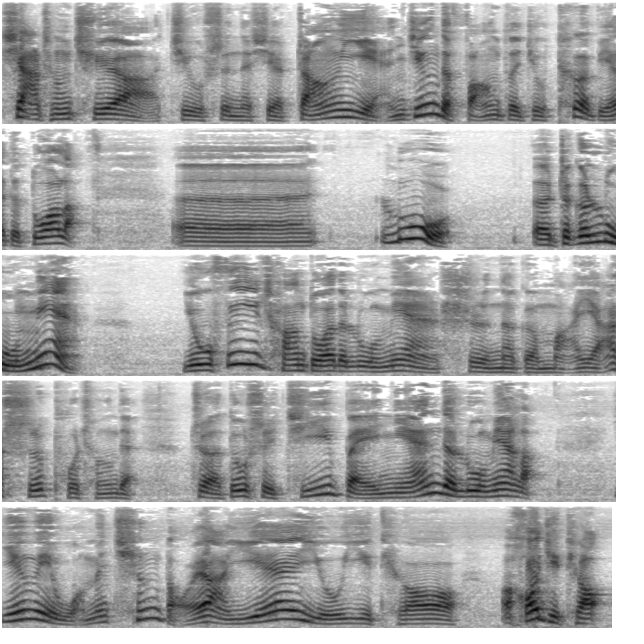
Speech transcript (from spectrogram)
下城区啊，就是那些长眼睛的房子就特别的多了。呃，路，呃，这个路面。有非常多的路面是那个马牙石铺成的，这都是几百年的路面了。因为我们青岛呀，也有一条啊，好几条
